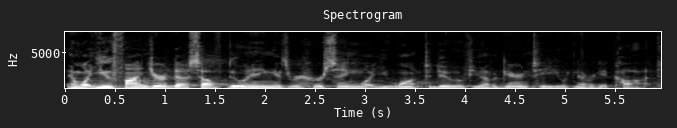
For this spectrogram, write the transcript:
And what you find yourself doing is rehearsing what you want to do if you have a guarantee you would never get caught.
